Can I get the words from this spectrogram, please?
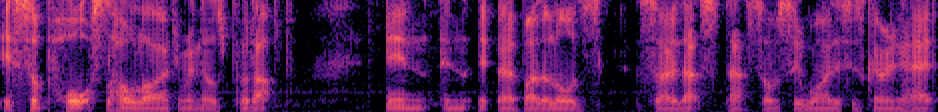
it supports the whole argument that was put up in, in uh, by the Lords so that's that's obviously why this is going ahead.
